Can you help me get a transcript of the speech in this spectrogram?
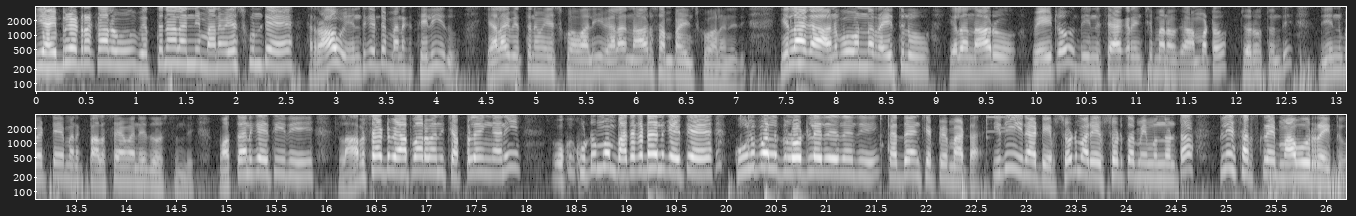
ఈ హైబ్రిడ్ రకాలు విత్తనాలన్నీ మనం వేసుకుంటే రావు. ఎందుకంటే మనకు తెలియదు ఎలా విత్తనం వేసుకోవాలి ఎలా నారు సంపాదించుకోవాలనేది. ఇలాగా అనుభవం ఉన్న రైతులు ఇలా నారు వేయటం దీన్ని సేకరించి మనకు అమ్మటం జరుగుతుంది. దీన్ని బట్టే మనకు ఫలసాయం అనేది వస్తుంది. మొత్తానికైతే ఇది లాభసాటి వ్యాపారం అని చెప్పలేం కానీ ఒక కుటుంబం బతకడానికైతే కూలి పనులకు లోట్లేదనేది అనేది పెద్ద అని చెప్పే మాట. ఇది ఈనాటి ఎపిసోడ్. మరి ఎపిసోడ్తో మీ ముందుంటా. ప్లీజ్ సబ్స్క్రైబ్ మా ఊరు రైతు.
